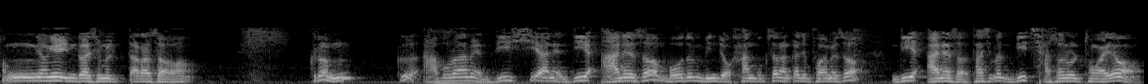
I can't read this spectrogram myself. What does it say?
성령의 인도하심을 따라서 그럼 그 아브라함의 네 씨 안에 네 안에서 모든 민족 한국 사람까지 포함해서 네 안에서 다시 말해 네 자손을 통하여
